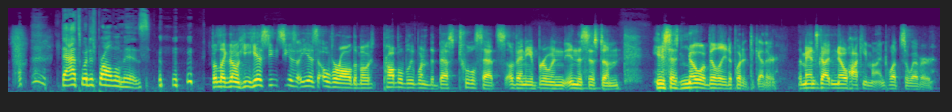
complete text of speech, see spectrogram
That's what his problem is. but like no he, he has he has he has overall the most probably one of the best tool sets of any Bruin in the system he just has no ability to put it together the man's got no hockey mind whatsoever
